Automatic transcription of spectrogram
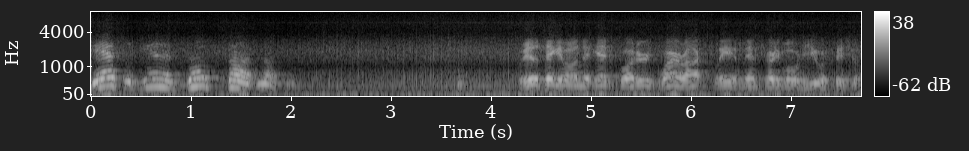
Yes, again, and don't start nothing. We'll take him on to headquarters, wire Oxley, and then turn him over to you officially.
